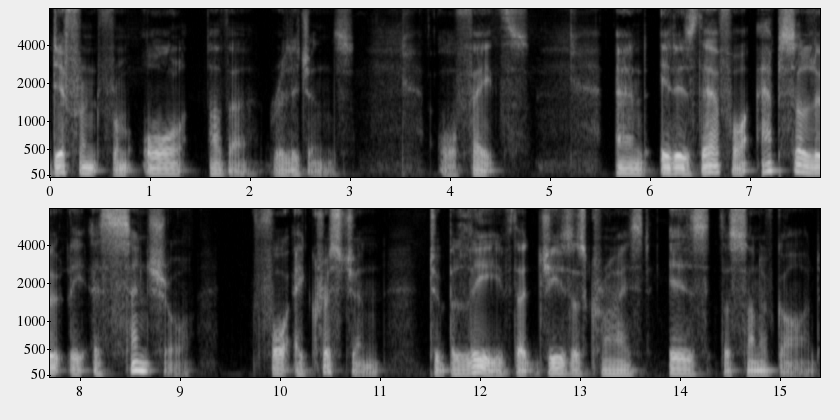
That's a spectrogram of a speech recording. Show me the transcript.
different from all other religions or faiths. And it is therefore absolutely essential for a Christian to believe that Jesus Christ is the Son of God,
